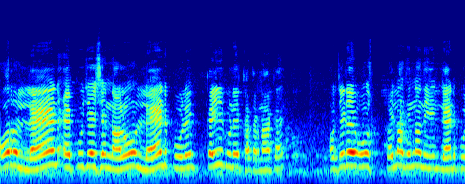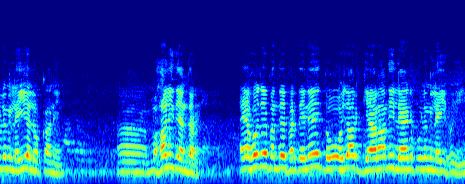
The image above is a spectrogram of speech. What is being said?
ਔਰ ਲੈਂਡ ਐਕੁਜੀਸ਼ਨ ਨਾਲੋਂ ਲੈਂਡ ਪੂਲਿੰਗ ਕਈ ਗੁਣੇ ਖਤਰਨਾਕ ਹੈ। ਔਰ ਜਿਹੜੇ ਉਸ ਪਹਿਲਾਂ ਜਿਨ੍ਹਾਂ ਦੀ ਲੈਂਡ ਪੂਲਿੰਗ ਲਈ ਹੈ ਲੋਕਾਂ ਨੇ, ਅਹ ਮੋਹਾਲੀ ਦੇ ਅੰਦਰ, ਇਹੋ ਜਿਹੇ ਬੰਦੇ ਫਿਰਦੇ ਨੇ 2011 ਦੀ ਲੈਂਡ ਪੂਲਿੰਗ ਲਈ ਹੋਈ।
